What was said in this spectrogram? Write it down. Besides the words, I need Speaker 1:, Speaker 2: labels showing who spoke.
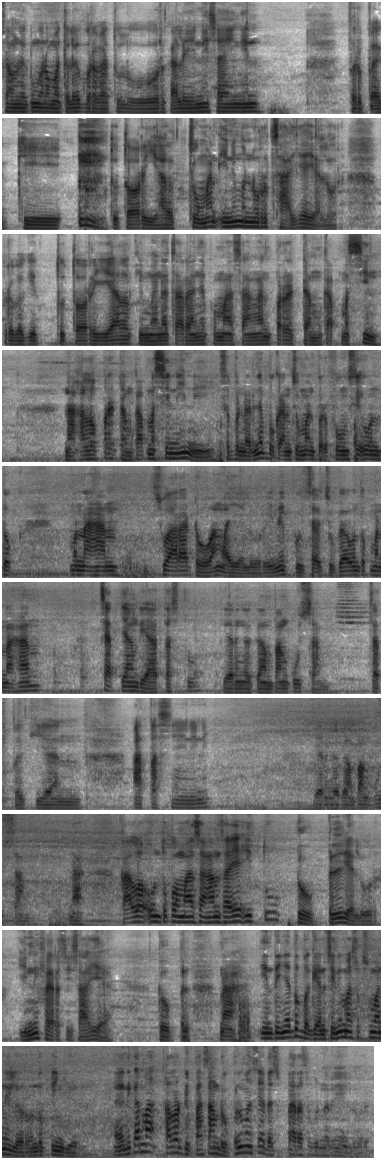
Speaker 1: Assalamualaikum warahmatullahi wabarakatuh. Lur kali ini saya ingin berbagi tutorial. Cuman ini menurut saya ya lur. Berbagi tutorial gimana caranya pemasangan peredam kap mesin. Nah kalau peredam kap mesin ini sebenarnya bukan cuman berfungsi untuk menahan suara doang lah ya lur. Ini bisa juga untuk menahan cat yang di atas tuh biar nggak gampang kusam. Cat bagian atasnya ini nih biar nggak gampang kusam. Nah kalau untuk pemasangan saya itu double ya lur. Ini versi saya double. Nah intinya tuh bagian sini masuk semua nih lur untuk pinggir. Nah ini kan kalau dipasang double masih ada spare sebenarnya lur.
